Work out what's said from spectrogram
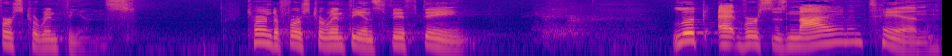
1 Corinthians. Turn to 1 Corinthians 15. Look at verses 9 and 10.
